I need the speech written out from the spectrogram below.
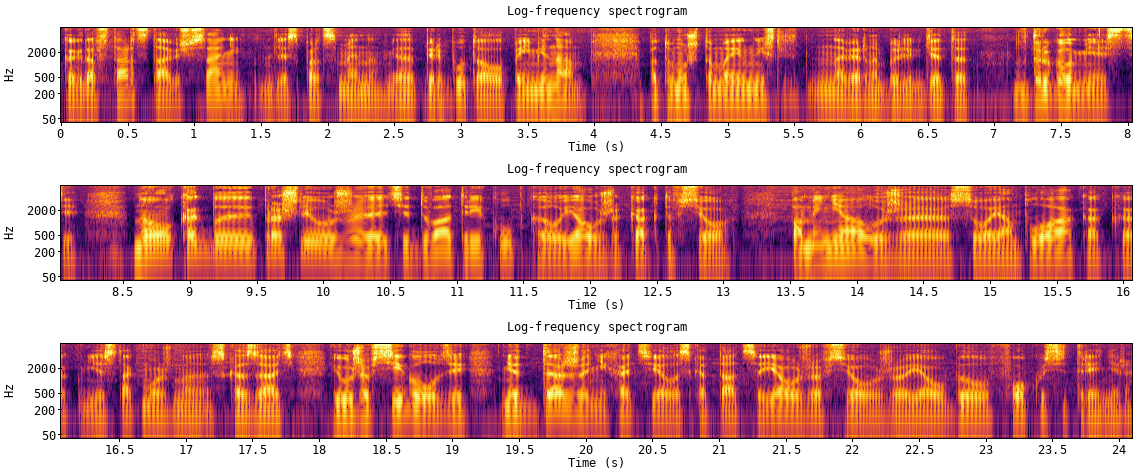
когда в старт ставишь сани для спортсмена, я перепутал по именам, потому что мои мысли, наверное, были где-то в другом месте. Но как бы прошли уже эти два-три кубка, я уже как-то все поменял уже свой амплуа, как, как, если так можно сказать. И уже в Сигулде мне даже не хотелось кататься. Я уже все, уже я был в фокусе тренера.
